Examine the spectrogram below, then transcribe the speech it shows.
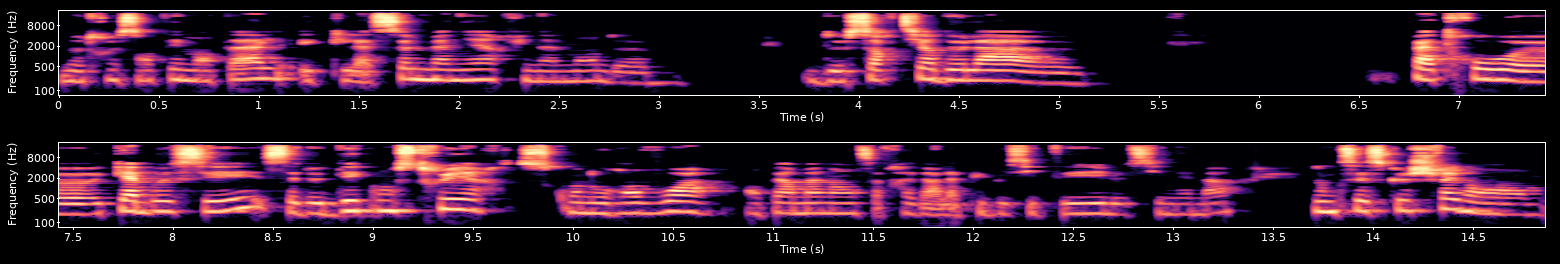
notre santé mentale et que la seule manière finalement de, sortir de là euh, pas trop euh, cabossé, c'est de déconstruire ce qu'on nous renvoie en permanence à travers la publicité, le cinéma. Donc c'est ce que je fais dans,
